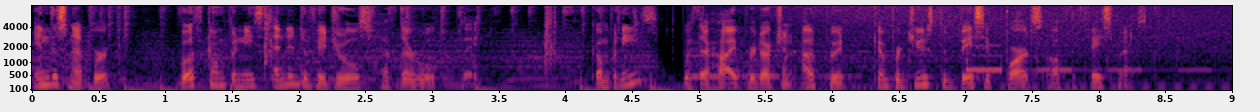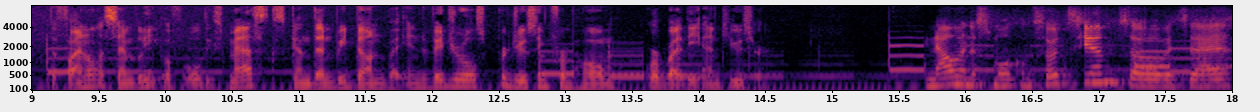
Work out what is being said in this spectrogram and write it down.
In this network, both companies and individuals have their role to play. Companies, with their high production output, can produce the basic parts of the face mask. The final assembly of all these masks can then be done by individuals producing from home or by the end user. Now in a small consortium, so it's a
